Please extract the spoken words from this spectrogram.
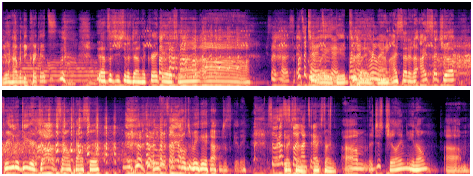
You don't have any crickets? That's what you should have done. The crickets, man. Ah, so close. It's too okay. It's late, okay. dude. We're Too learning. late, We're man. learning. I set it. Up. I set you up for you to do your job, Soundcaster. you failed me. I'm just kidding. so what else Next is going time. on today? Next time. Um, just chilling, you know. Um,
